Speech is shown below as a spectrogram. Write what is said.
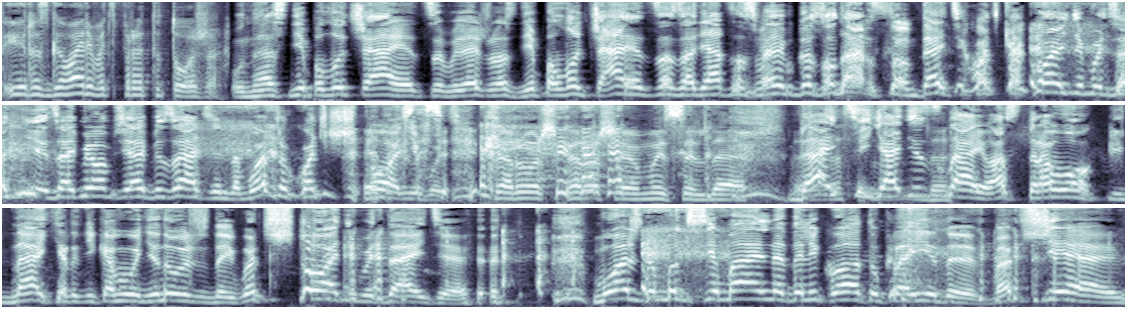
и разговаривать про это тоже. У нас не получается, понимаешь, у нас не получается заняться своим государством. Дайте хоть какой-нибудь займемся обязательно. Может, хоть что-нибудь. Хорошая, хорошая мысль. Дайте, я не знаю, островок нахер никому не нужный. Вот что-нибудь дайте. Можно максимально далеко от Украины. Вообще,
